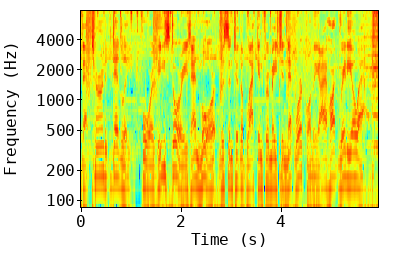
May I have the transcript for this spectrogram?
that turned deadly. For these stories and more, listen to the Black Information Network on the iHeartRadio app.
